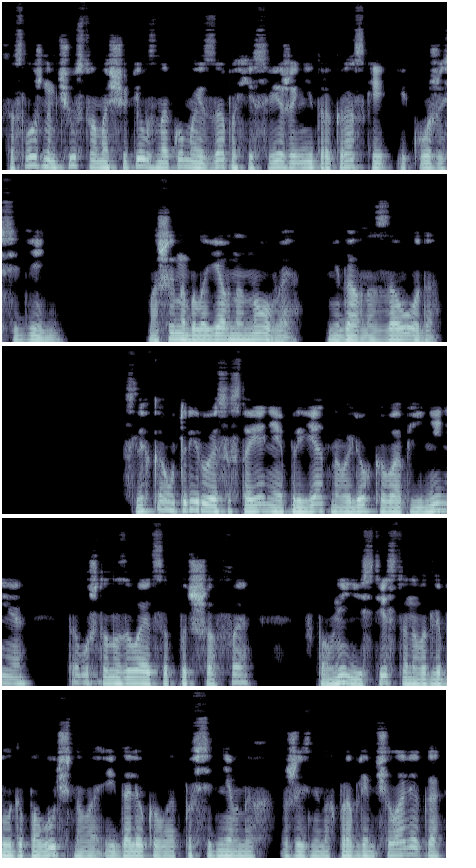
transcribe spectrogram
Со сложным чувством ощутил знакомые запахи свежей нитрокраски и кожи сидений. Машина была явно новая, недавно с завода слегка утрируя состояние приятного легкого опьянения, того, что называется под шофе, вполне естественного для благополучного и далекого от повседневных жизненных проблем человека,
